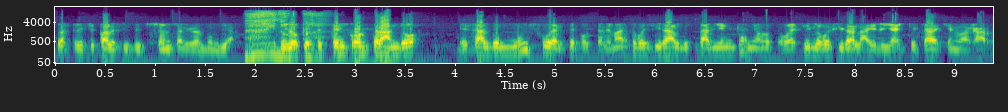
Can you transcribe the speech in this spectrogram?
las principales instituciones a nivel mundial. Ay, Y lo que se está encontrando es algo muy fuerte, porque además te voy a decir algo, está bien cañón lo que voy a decir, lo voy a decir al aire y hay que cada quien lo agarre.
